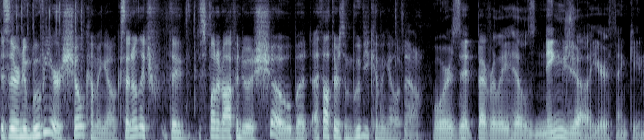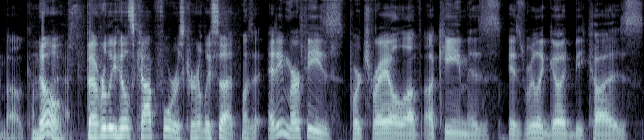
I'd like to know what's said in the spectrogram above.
Is there a new movie or a show coming out? Because I know they tr- they spun it off into a show, but I thought there's a movie coming out now. Or is it Beverly Hills Ninja you're thinking about? Coming No, back? Beverly Hills Cop 4 is currently set. was it Eddie Murphy's portrayal of Akeem is is really good because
